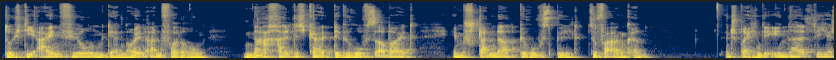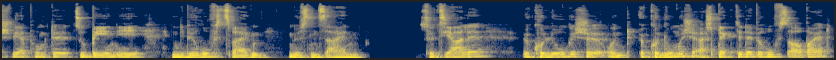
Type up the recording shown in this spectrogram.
durch die Einführung der neuen Anforderung Nachhaltigkeit der Berufsarbeit im Standardberufsbild zu verankern. Entsprechende inhaltliche Schwerpunkte zu BNE in den Berufszweigen müssen sein. Soziale, ökologische und ökonomische Aspekte der Berufsarbeit,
